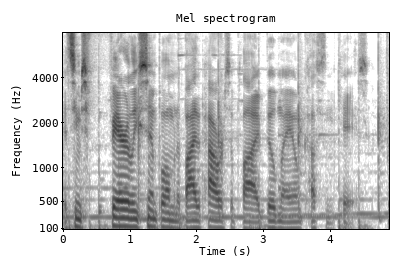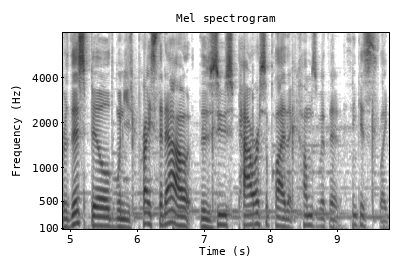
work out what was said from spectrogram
It seems fairly simple. I'm going to buy the power supply, build my own custom case. For this build, when you priced it out, the Zeus power supply that comes with it, I think is like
